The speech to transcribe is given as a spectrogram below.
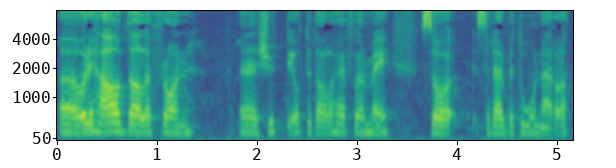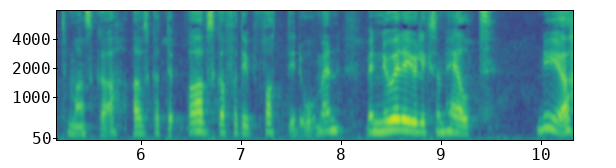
det. Eh, och det här avtalet från 70-80-talet har jag för mig, så, så där betonar att man ska avskaffa, avskaffa typ fattigdomen. Men nu är det ju liksom helt nya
